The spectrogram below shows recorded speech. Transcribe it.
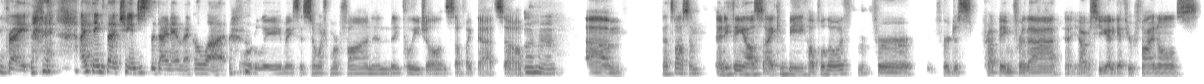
Right. I think that changes the dynamic a lot. totally, it makes it so much more fun and, and collegial and stuff like that. So, mm-hmm. um, that's awesome. Anything else I can be helpful though with for for just prepping for that? Obviously, you got to get through finals.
